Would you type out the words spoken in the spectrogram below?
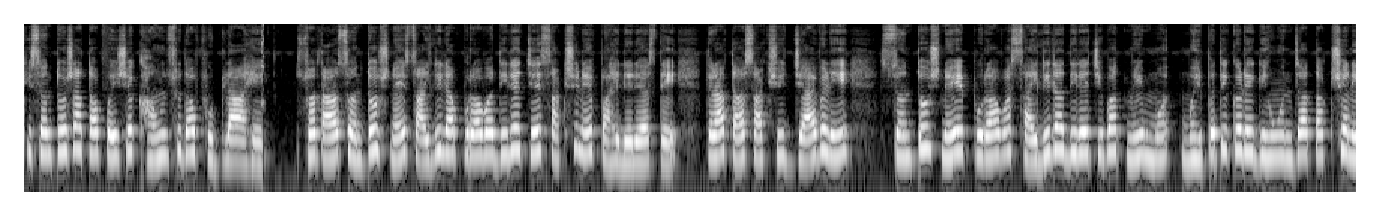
की संतोष आता पैसे खाऊन सुद्धा फुटला आहे. स्वतः संतोषने सायलीला पुरावा दिल्याचे साक्षीने पाहिलेले असते. तर आता साक्षी ज्यावेळी संतोषने पुरावा सायलीला दिल्याची बातमी म महिपतीकडे घेऊन जाता क्षणी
